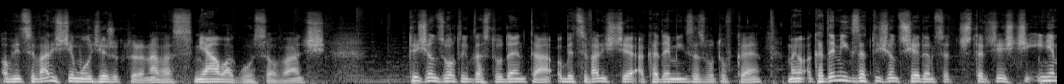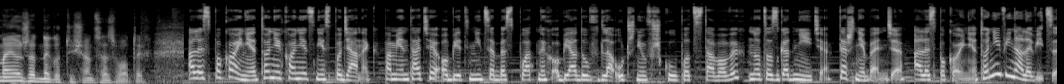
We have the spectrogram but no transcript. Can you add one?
obiecywaliście młodzieży, która na was miała głosować, tysiąc złotych dla studenta, obiecywaliście akademik za złotówkę, mają akademik za 1740 i nie mają żadnego tysiąca złotych. Ale spokojnie, to nie koniec niespodzianek. Pamiętacie obietnicę bezpłatnych obiadów dla uczniów szkół podstawowych? No to zgadnijcie, też nie będzie. Ale spokojnie, to nie wina lewicy.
